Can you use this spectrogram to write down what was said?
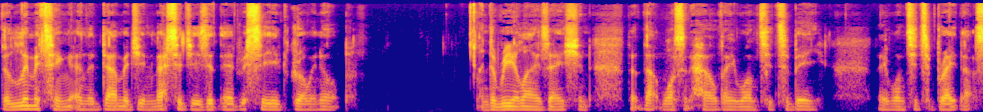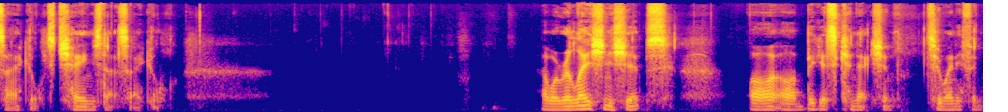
the limiting and the damaging messages that they'd received growing up and the realization that that wasn't how they wanted to be. They wanted to break that cycle to change that cycle. Our relationships are our biggest connection to anything.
